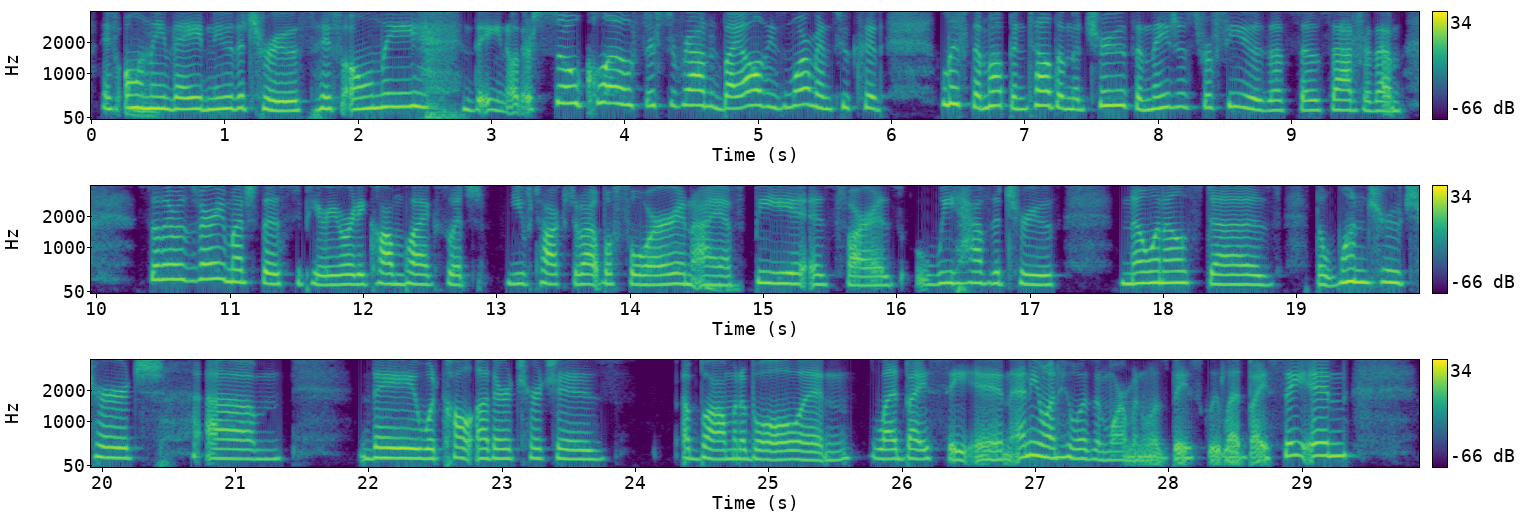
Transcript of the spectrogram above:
If only they knew the truth. If only they, you know, they're so close. They're surrounded by all these Mormons who could lift them up and tell them the truth, and they just refuse. That's so sad for them. So there was very much this superiority complex, which you've talked about before in mm-hmm. IFB, as far as we have the truth, no one else does. The one true church. Um, they would call other churches abominable and led by Satan. Anyone who wasn't Mormon was basically led by Satan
